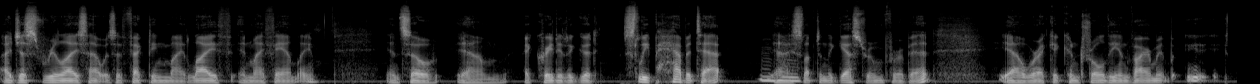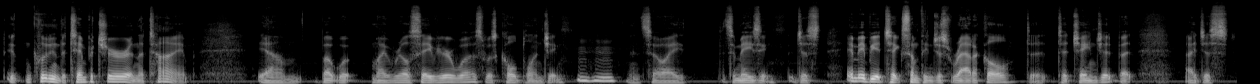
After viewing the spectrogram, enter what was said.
I just realized how it was affecting my life and my family. And so um, I created a good sleep habitat. Mm-hmm. I slept in the guest room for a bit, yeah, where I could control the environment, including the temperature and the time. Um, but what my real savior was was cold plunging, mm-hmm. and so I. It's amazing. Just and maybe it takes something just radical to to change it, but I just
